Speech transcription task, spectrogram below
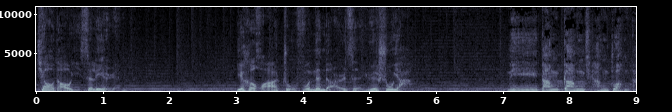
教导以色列人。耶和华嘱咐嫩的儿子约书亚：“你当刚强壮胆，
